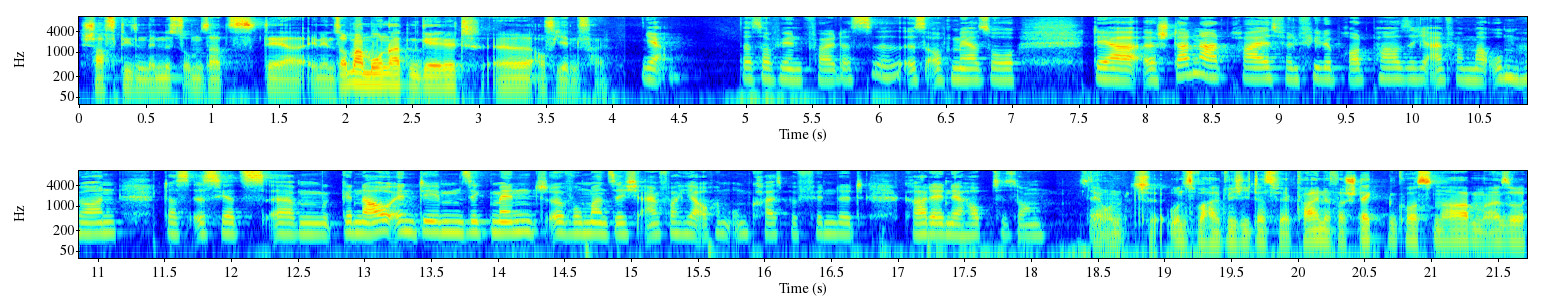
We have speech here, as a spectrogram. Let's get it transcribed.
schafft diesen Mindestumsatz, der in den Sommermonaten gilt, äh, auf jeden Fall. Ja, das auf jeden Fall. Das äh, ist auch mehr so der äh, Standardpreis, wenn viele Brautpaare sich einfach mal umhören. Das ist jetzt ähm, genau in dem Segment, äh, wo man sich einfach hier auch im Umkreis befindet, gerade in der Hauptsaison. Sehr ja, und uns war halt wichtig, dass wir keine versteckten Kosten haben. Also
